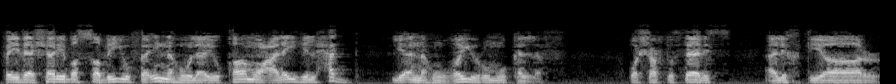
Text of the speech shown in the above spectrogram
فإذا شرب الصبي فإنه لا يقام عليه الحد لأنه غير مكلف. والشرط الثالث الاختيار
